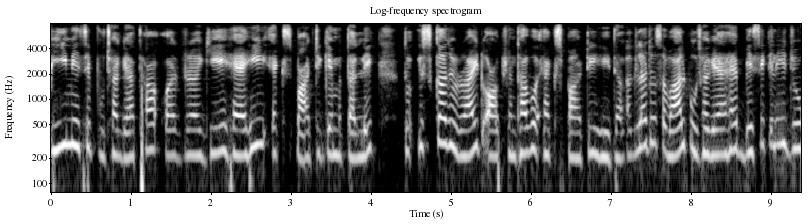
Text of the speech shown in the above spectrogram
B में से पूछा गया था और ये है ही एक्स पार्टी के मतलब तो इसका जो राइट ऑप्शन था वो एक्स पार्टी ही था। अगला जो सवाल पूछा गया है बेसिकली जो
